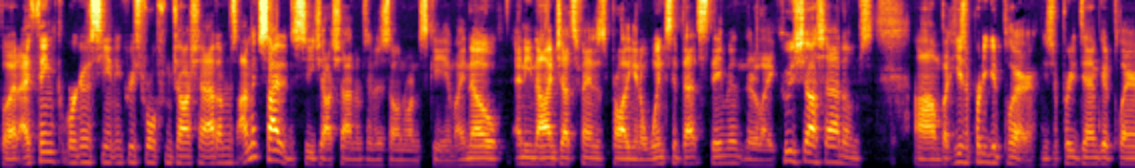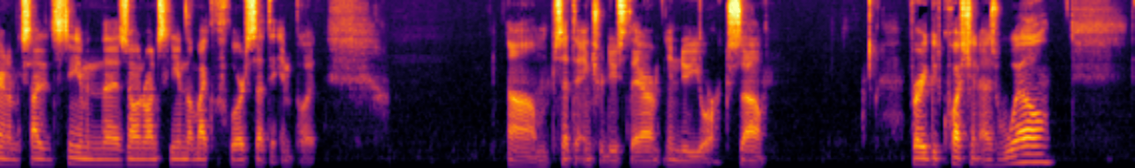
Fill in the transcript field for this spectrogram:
But I think we're going to see an increased role from Josh Adams. I'm excited to see Josh Adams in his own run scheme. I know any non Jets fan is probably going to wince at that statement. They're like, who's Josh Adams? Um, but he's a pretty good player. He's a pretty damn good player, and I'm excited to see him in the zone run scheme that Mike LaFleur's set to input um, set to introduce there in New York. So, very good question as well.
